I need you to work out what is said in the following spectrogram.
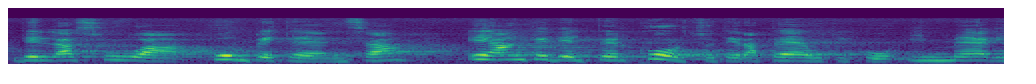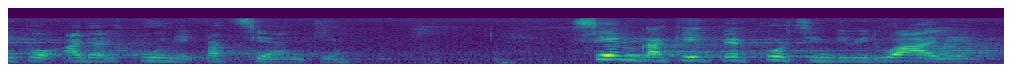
della sua competenza e anche del percorso terapeutico in merito ad alcuni pazienti. Sembra che il percorso individuale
